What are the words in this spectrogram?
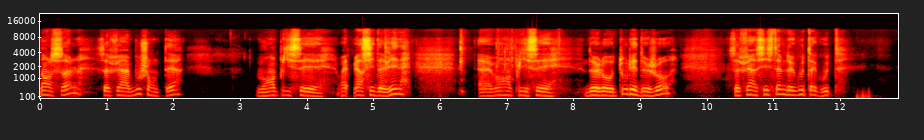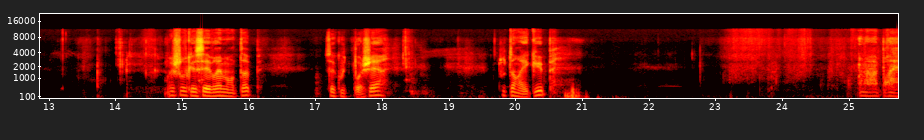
dans le sol. Ça fait un bouchon de terre. Vous remplissez... Ouais, merci David. Euh, vous remplissez de l'eau tous les deux jours. Ça fait un système de goutte à goutte. Moi, je trouve que c'est vraiment top. Ça coûte pas cher. Tout en récup. Après,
